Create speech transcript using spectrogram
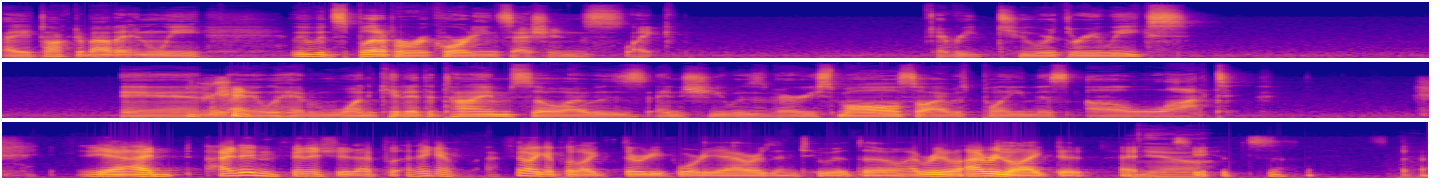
I talked about it and we we would split up our recording sessions like every two or three weeks and I only had one kid at the time, so I was, and she was very small, so I was playing this a lot. Yeah, I I didn't finish it. I put, I think I, I feel like I put like 30, 40 hours into it though. I really I really liked it. I, Yeah. it's, it's uh,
